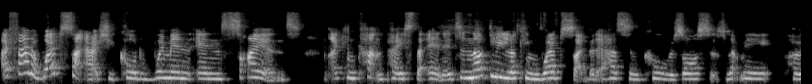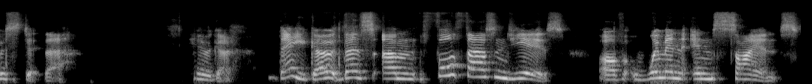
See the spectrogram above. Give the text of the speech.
I found a website actually called Women in Science. I can cut and paste that in. It's an ugly looking website, but it has some cool resources. Let me post it there. Here we go there you go. There's um, 4,000 years of women in science,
